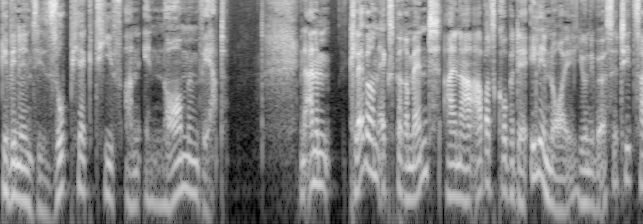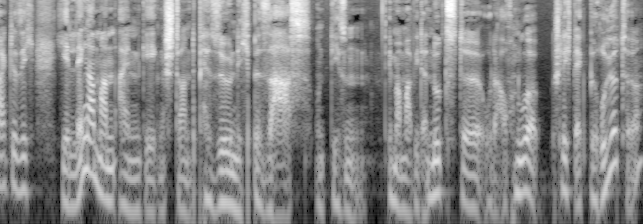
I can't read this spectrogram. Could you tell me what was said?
gewinnen sie subjektiv an enormem Wert. In einem cleveren Experiment einer Arbeitsgruppe der Illinois University zeigte sich, je länger man einen Gegenstand persönlich besaß und diesen immer mal wieder nutzte oder auch nur schlichtweg berührte,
